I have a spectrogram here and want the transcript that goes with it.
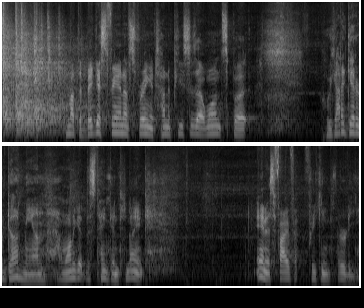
I'm not the biggest fan of spraying a ton of pieces at once, but we gotta get her done, man. I wanna get this tank in tonight. And it's five freaking 30.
